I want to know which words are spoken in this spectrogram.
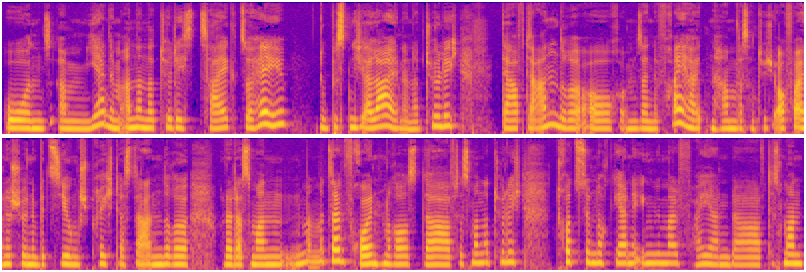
und ähm, ja dem anderen natürlich zeigt, so hey, du bist nicht alleine. Natürlich darf der andere auch ähm, seine Freiheiten haben, was natürlich auch für eine schöne Beziehung spricht, dass der andere oder dass man mit seinen Freunden raus darf, dass man natürlich trotzdem noch gerne irgendwie mal feiern darf, dass man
